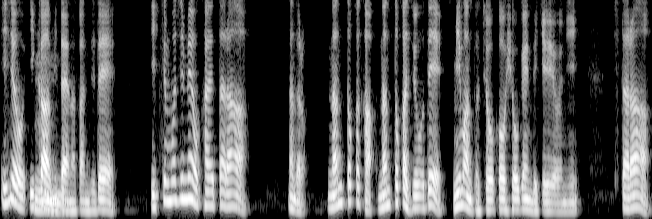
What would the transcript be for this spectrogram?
以上以下みたいな感じで、1文字目を変えたらなんだろうなんとかかなんとか上で未満と超過を表現できるようにしたら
